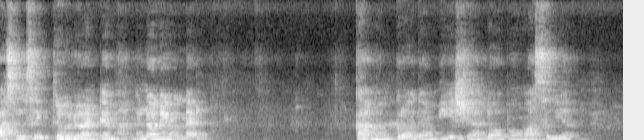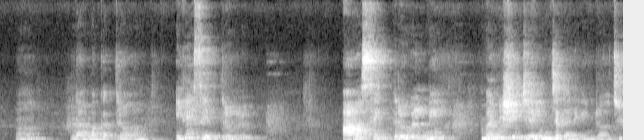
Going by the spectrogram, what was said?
అసలు శత్రువులు అంటే మనలోనే ఉన్నారు. కామం క్రోధం ఈర్ష లోభం అసూయ నమ్మక ద్రోహం ఇవే శత్రువులు. ఆ శత్రువుల్ని మనిషి జయించగలిగిన రోజు.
